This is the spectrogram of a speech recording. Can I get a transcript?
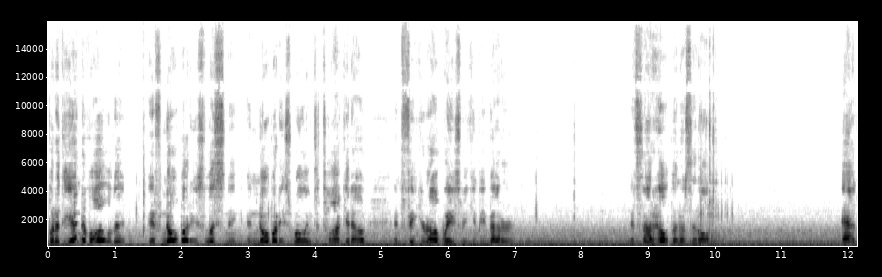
But at the end of all of it, if nobody's listening and nobody's willing to talk it out and figure out ways we can be better, it's not helping us at all. At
